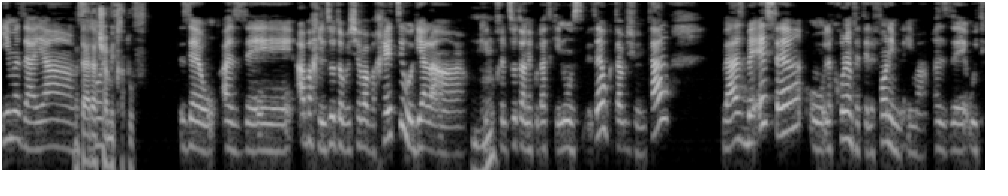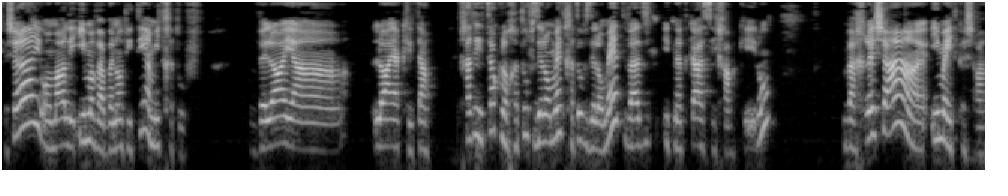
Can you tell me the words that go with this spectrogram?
אימא זה היה... מתי ידעת שהמית חטוף? זהו, אז אה, אבא חילצו אותו בשבע וחצי, הוא הגיע ל... כאילו חילצו אותו לנקודת כינוס וזה, הוא כתב לי שהוא עם טל, ואז בעשר הוא לקחו להם את הטלפונים לאימא, אז אה, הוא התקשר אליי, הוא אמר לי אימא והבנות איתי, עמית חטוף. ולא היה, לא היה קליטה. התחלתי לצעוק לו חטוף זה לא מת, חטוף זה לא מת, ואז התנתקה השיחה כאילו. ואחרי שעה אימא התקשרה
